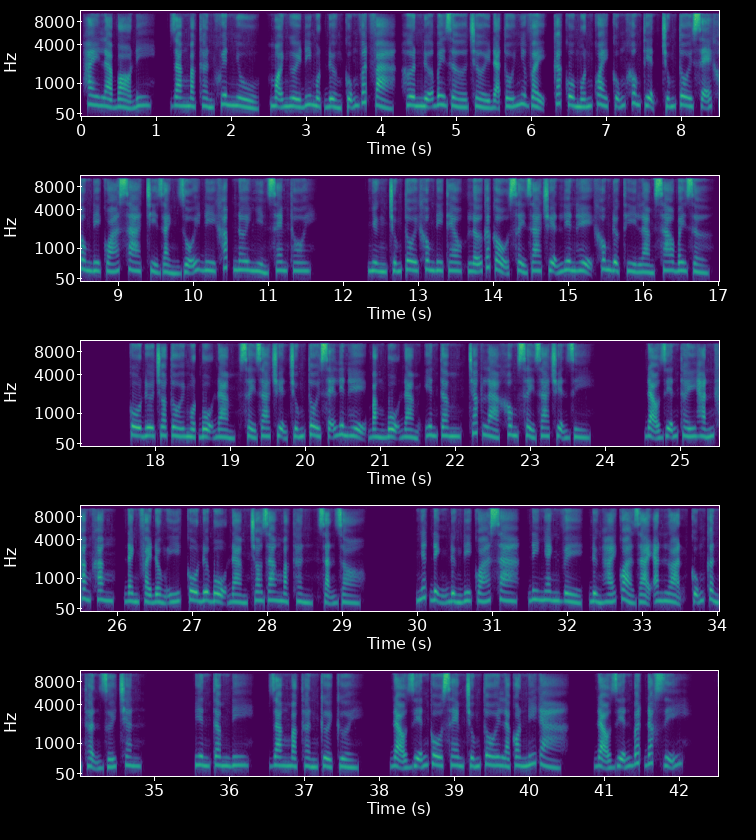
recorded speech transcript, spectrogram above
Hay là bỏ đi, Giang Mặc Thần khuyên nhủ, mọi người đi một đường cũng vất vả, hơn nữa bây giờ trời đã tối như vậy, các cô muốn quay cũng không tiện, chúng tôi sẽ không đi quá xa, chỉ rảnh rỗi đi khắp nơi nhìn xem thôi. Nhưng chúng tôi không đi theo, lỡ các cậu xảy ra chuyện liên hệ không được thì làm sao bây giờ? Cô đưa cho tôi một bộ đàm, xảy ra chuyện chúng tôi sẽ liên hệ bằng bộ đàm, yên tâm, chắc là không xảy ra chuyện gì. Đạo diễn thấy hắn khăng khăng, đành phải đồng ý cô đưa bộ đàm cho Giang Mặc Thần, dặn dò. Nhất định đừng đi quá xa, đi nhanh về, đừng hái quả dại ăn loạn, cũng cẩn thận dưới chân. Yên tâm đi, Giang Mặc Thần cười cười. Đạo diễn cô xem chúng tôi là con nít à? Đạo diễn bất đắc dĩ.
